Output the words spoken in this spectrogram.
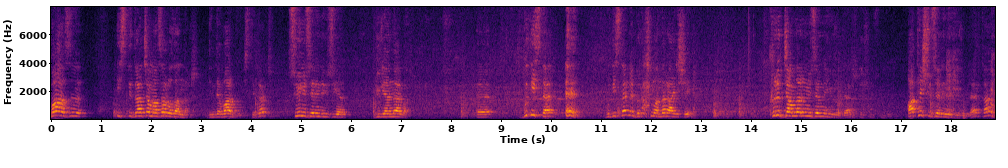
bazı istidraca mazar olanlar, dinde var bu istidraç, suyun üzerinde yüzüyen, yürüyenler var. Ee, Budistler, Budistler ve Brahmanlar ayrı şey. Kırık camların üzerine yürürler. Ateş üzerine yürürler. Tamam mı?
